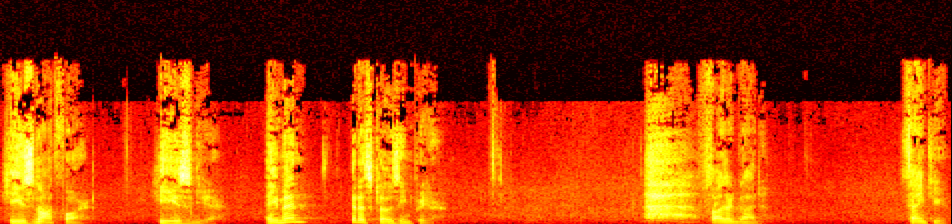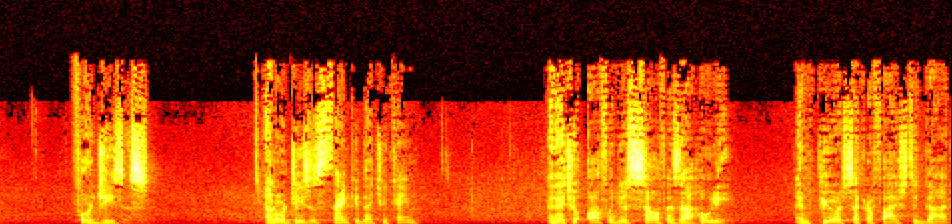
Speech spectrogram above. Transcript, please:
He is not far. He is near. Amen. Let us close in prayer. Father God, thank you for Jesus. And Lord Jesus, thank you that you came and that you offered yourself as a holy and pure sacrifice to God.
